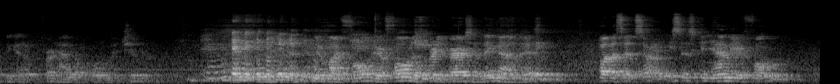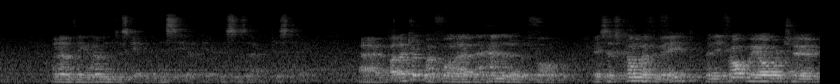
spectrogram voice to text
I think I'd prefer to hand over one of my children. you know, my phone, your phone is a pretty personal thing nowadays. But I said, sorry, he says, can you hand me your phone? And I'm thinking, I'm just getting this here. This is a piss take. Uh, but I took my phone out and I handed him the phone. He says, come with me. And he brought me over to,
